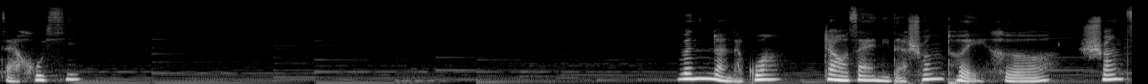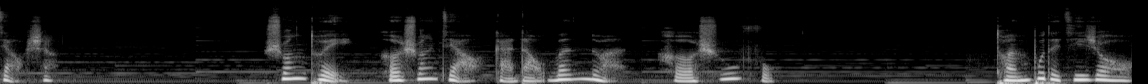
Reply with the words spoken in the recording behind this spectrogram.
在呼吸，温暖的光照在你的双腿和双脚上，双腿和双脚感到温暖和舒服，臀部的肌肉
